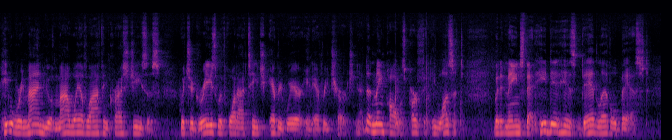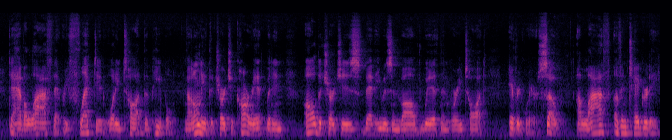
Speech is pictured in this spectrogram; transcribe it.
He will remind you of my way of life in Christ Jesus, which agrees with what I teach everywhere in every church. Now, that doesn't mean Paul was perfect, he wasn't. But it means that he did his dead level best to have a life that reflected what he taught the people, not only at the church at Corinth, but in all the churches that he was involved with and where he taught everywhere. So, a life of integrity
